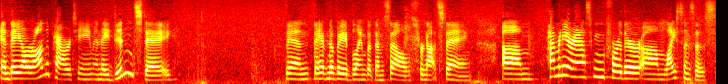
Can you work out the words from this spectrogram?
and they are on the power team, and they didn't stay, then they have nobody to blame but themselves for not staying. Um, how many are asking for their um, licenses?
